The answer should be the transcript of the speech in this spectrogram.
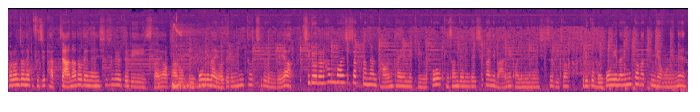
결혼 전에 굳이 받지 않아도 되는 시술들이 있어요. 바로 모공이나 여드름 흉터 치료인데요. 치료를 한 번 시작하면 다운타임이 길고 개선되는데 시간이 많이 걸리는 시술이죠. 그리고 모공이나 흉터 같은 경우에는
